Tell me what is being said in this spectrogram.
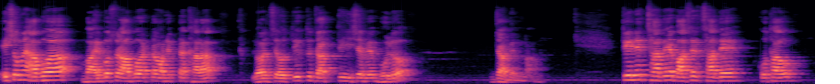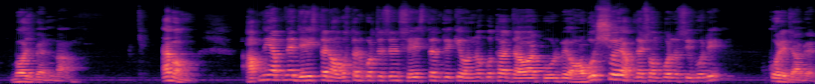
এই সময় আবহাওয়া বা এবছর আবহাওয়াটা অনেকটা খারাপ। লঞ্চে অতিরিক্ত যাত্রী হিসেবে ভুলও যাবেন না। ট্রেনের ছাদে, বাসের ছাদে কোথাও বসবেন না। এবং আপনি আপনি যে স্থানে অবস্থান করতেছেন, সেই স্থান থেকে অন্য কোথাও যাওয়ার পূর্বে অবশ্যই আপনার সম্পূর্ণ সিকিউরিটি করে যাবেন।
